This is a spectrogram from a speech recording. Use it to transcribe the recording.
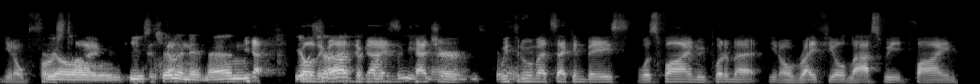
you know, first Yo, time. He's killing it, man. Yeah. Yo, Bro, the guy, the guy's the catcher. We threw him at second base, was fine. We put him at, you know, right field last week, fine.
